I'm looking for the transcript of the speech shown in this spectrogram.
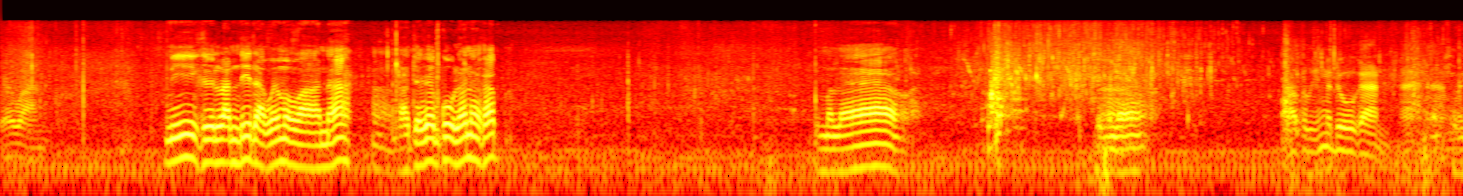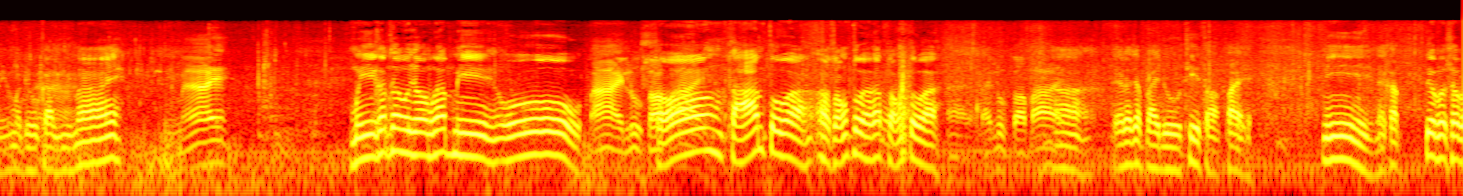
ไว้วานนี่คือรันที่ดักไว้เมื่อวานนะอ่าเราจะเริ่มกู้แล้วนะครับขึ้นมาแล้วขึ้นมาแล้วเอาสวิงมาดูกันอ่าสวิงมาดูกันมีไหมมีไหมมีครับท่านผู้ชมครับมี โอ้ไปลูกต่อสไปองสามตัวเออสองตัวครับสองตัว อ่าไปลูกต่อไปอ่าเดี๋ยวเราจะไปดูที่ต่อไป นี่นะครับ ด้วยประสบ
